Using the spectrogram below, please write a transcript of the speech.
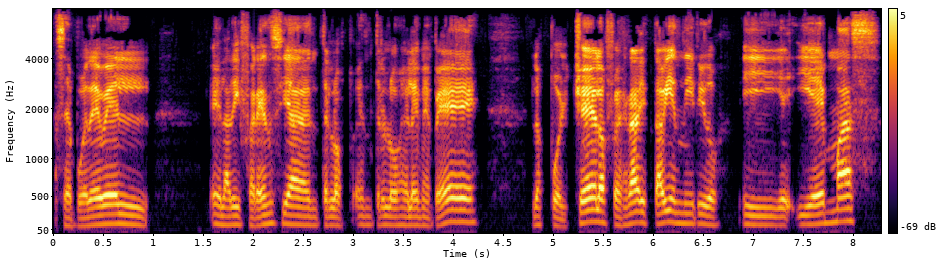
se puede ver eh, la diferencia entre los, entre los LMP, los Porsche, los Ferrari, está bien nítido y, es más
